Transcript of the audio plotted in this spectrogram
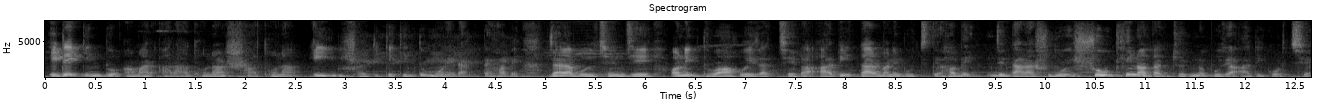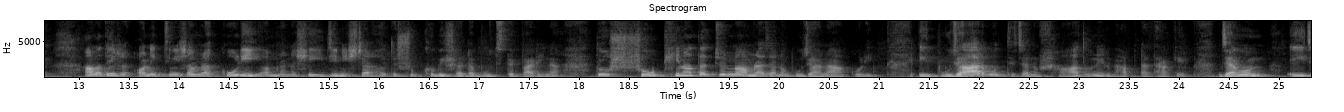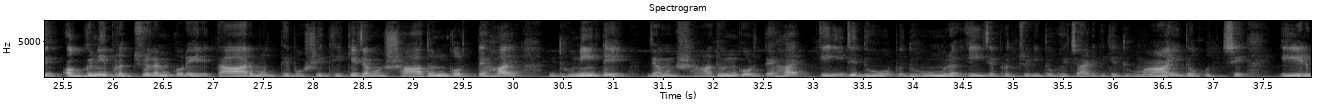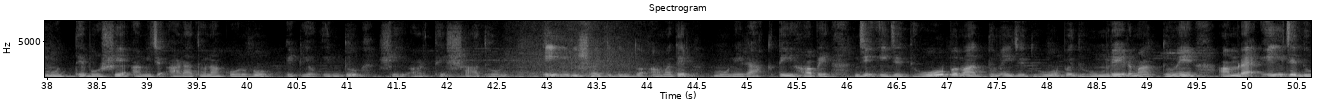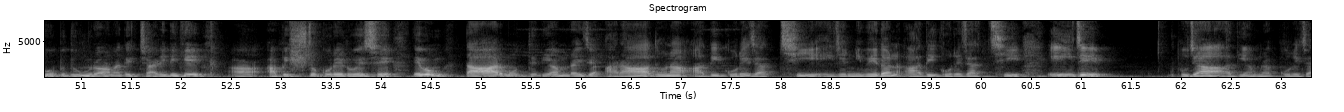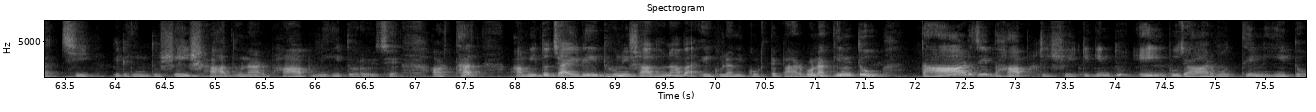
এটাই কিন্তু আমার আরাধনার সাধনা, এই বিষয়টিকে কিন্তু মনে রাখতে হবে। যারা বলছেন যে অনেক ধোয়া হয়ে যাচ্ছে বা আদি, তার মানে বুঝতে হবে যে তারা শুধু ওই শৌখিনতার জন্য পূজা আদি করছে। আমাদের অনেক জিনিস আমরা করি, আমরা না সেই জিনিসটার হয়তো সূক্ষ্ম বিষয়টা বুঝতে পারি না। তো শৌখিনতার জন্য আমরা যেন পূজা না করি, এই পূজার মধ্যে যেন সাধনের ভাবটা থাকে। যেমন এই যে অগ্নি প্রজ্বলন করে তার মধ্যে বসে থেকে যেমন সাধন করতে হয় ধুনিতে যেমন সাধন করতে হয়, এই যে ধূপ ধূম্র, এই যে প্রজ্বলিত হয়ে চারিদিকে ধুমায়িত হচ্ছে এর মধ্যে বসে আমি যে আরাধনা করব, এটিও কিন্তু সেই অর্থে সাধন। এই বিষয়টি কিন্তু আমাদের মনে রাখতেই হবে যে এই যে ধূপ মাধ্যমে, এই যে ধূপ ধূম্রের মাধ্যমে আমরা এই যে ধূপ ধূম্র আমাদের চারিদিকে আবিষ্ট করে রয়েছে এবং তার মধ্যে দিয়ে আমরা এই যে আরাধনা আদি করে যাচ্ছি, এই যে নিবেদন আদি করে যাচ্ছি, এই যে পূজা আদি আমরা করে যাচ্ছি। এটি কিন্তু সেই সাধনার ভাব নিহিত রয়েছে। অর্থাৎ আমি তো চাইলেই ধনী সাধনা বা এগুলো আমি করতে পারব না, কিন্তু তার যে ভাবটি সেইটি কিন্তু এই পূজার মধ্যে নিহিত।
